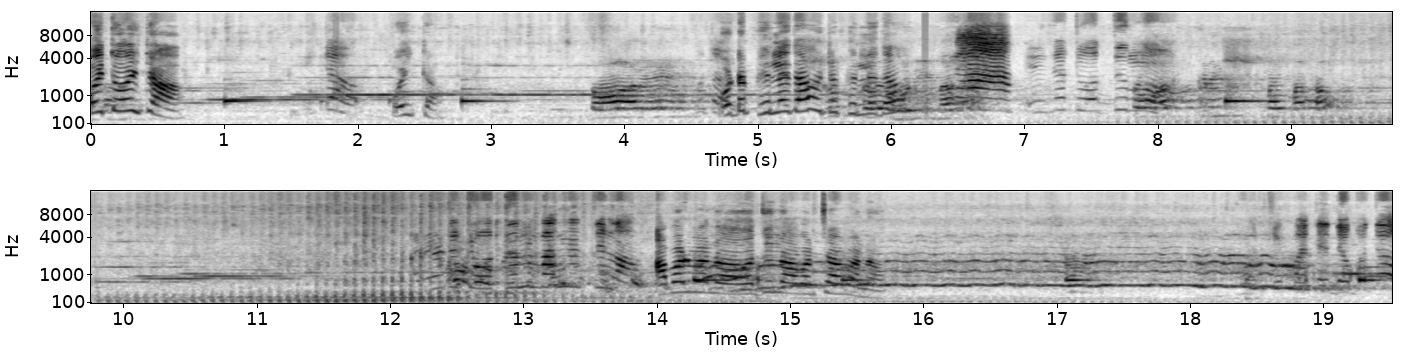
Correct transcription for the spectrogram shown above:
ওই তো ওইটা। ওইটা। ওটা ফেলে দাও ওটা ফেলে দাও। আবার বানাও, আমার জন্য আবার চা বানাও। দেখো তো?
